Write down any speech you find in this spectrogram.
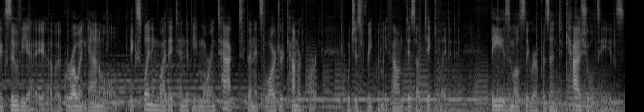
exuviae of a growing animal, explaining why they tend to be more intact than its larger counterpart, which is frequently found disarticulated. These mostly represent casualties.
